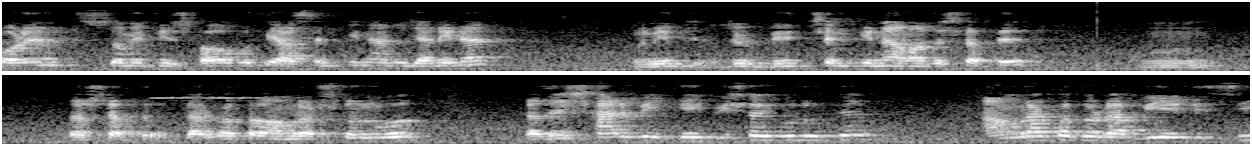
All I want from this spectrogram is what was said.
করেন, সমিতির সভাপতি আছেন কিনা আমি জানি না। উনি যোগ দিচ্ছেন কিনা আমাদের সাথে তার কথা আমরা শুনব। কাজে সার্বিক এই বিষয়গুলোতে আমরা কতটা বিয়ে দিচ্ছি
